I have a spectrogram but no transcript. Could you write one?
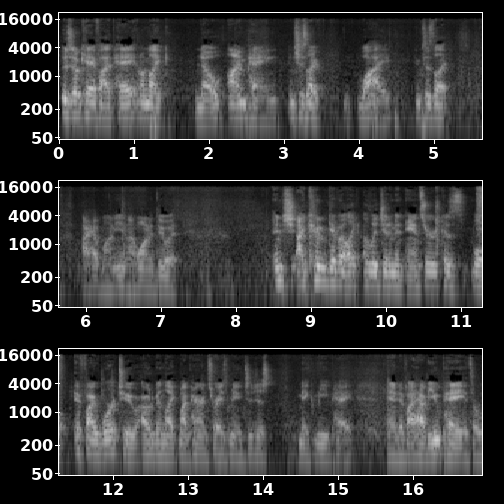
"Is it okay if I pay?" And I'm like, "No, I'm paying." And she's like, "Why?" And she's like, "I have money and I want to do it." And she, I couldn't give a like a legitimate answer because, well, if I were to, I would have been like, my parents raised me to just make me pay, and if I have you pay, it's a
